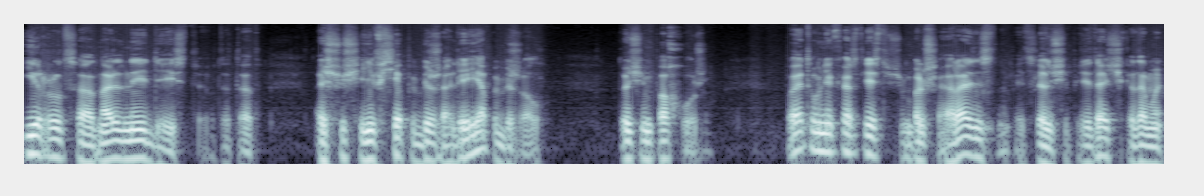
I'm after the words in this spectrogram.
иррациональные действия. Вот это ощущение «все побежали, и я побежал». Это очень похоже. Поэтому, мне кажется, есть очень большая разница. Опять в следующей передаче, когда мы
